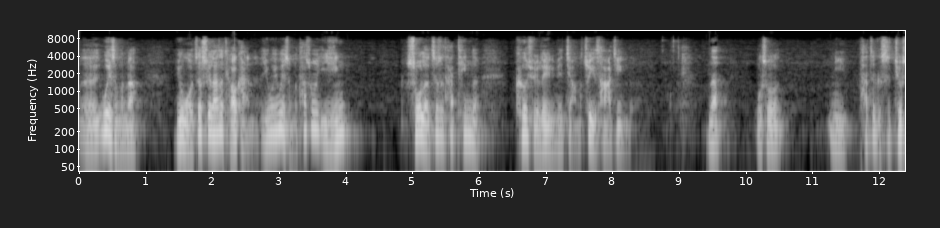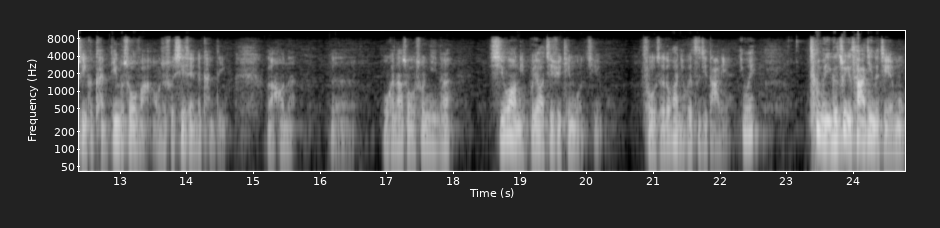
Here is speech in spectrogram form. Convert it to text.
呃，为什么呢？因为我这虽然是调侃的，因为为什么？他说已经说了，这是他听的科学类里面讲的最差劲的。那我说你他这个是就是一个肯定的说法，我就说谢谢你的肯定。然后呢，呃，我跟他说，我说你呢，希望你不要继续听我的节目。否则的话，你会自己打脸，因为 这么一个最差劲的节目，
